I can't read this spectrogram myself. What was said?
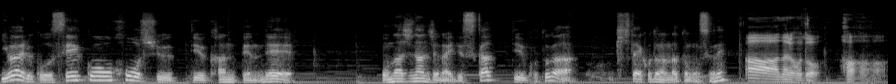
いわゆるこう成功報酬っていう観点で、同じなんじゃないですかっていうことが聞きたいことなんだと思うんですよね。ああ、なるほど。ははは。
